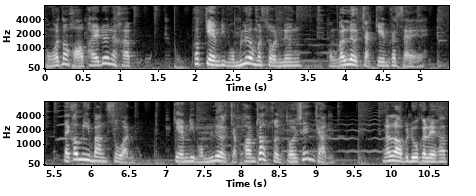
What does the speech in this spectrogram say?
ผมก็ต้องขออภัยด้วยนะครับ เพราะเกมที่ผมเลือกมาส่วนหนึ่ง ผมก็เลือกจากเกมกระแส แต่ก็มีบางส่วนเกมที่ผมเลือกจากความชอบส่วนตัวเช่นกัน งั้นเราไปดูกันเลยครับ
